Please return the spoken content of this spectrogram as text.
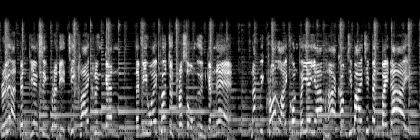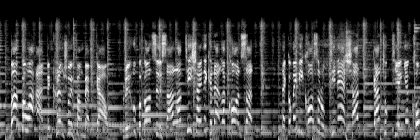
หรืออาจเป็นเพียงสิ่งประดิษฐ์ที่คล้ายคลึงกัน แต่มีไว้เพื่อจุดประสงค์อื่นกันแน่ นักวิเคราะห์หลายคนพยายามหาคำอธิบายที่เป็นไปได้บางก็ว่าอาจเป็นเครื่องช่วยฟังแบบเก่า หรืออุปกรณ์สื่อสารลับที่ใช้ในขณะละครสัตว์ แต่ก็ไม่มีข้อสรุปที่แน่ชัด การถกเถียงยังคง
